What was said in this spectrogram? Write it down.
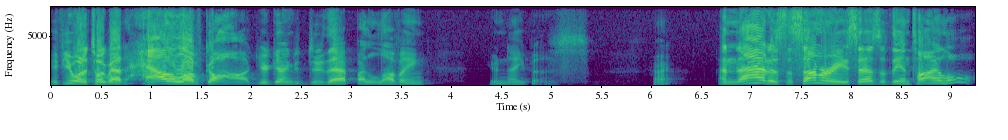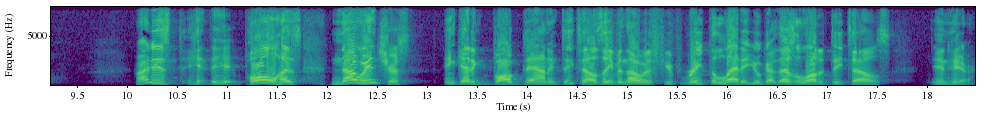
if you want to talk about how to love God, you're going to do that by loving your neighbors. Right? And that is the summary, he says, of the entire law. Right? Paul has no interest in getting bogged down in details, even though if you read the letter, you'll go, there's a lot of details in here.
